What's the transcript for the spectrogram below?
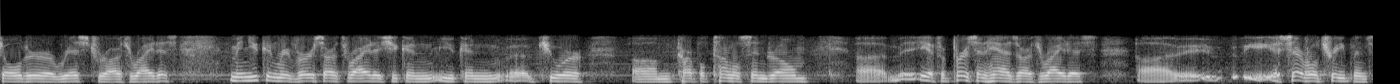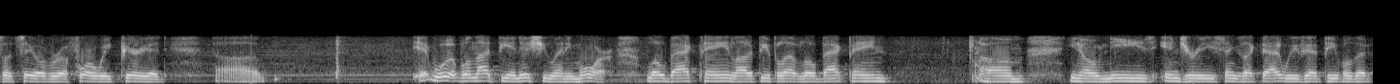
shoulder or wrist for arthritis. I mean, you can reverse arthritis. You can you can uh, cure um, carpal tunnel syndrome. Uh, if a person has arthritis, uh, several treatments, let's say over a four-week period. Uh, it will, will not be an issue anymore. Low back pain, a lot of people have low back pain. Um, you know, knees, injuries, things like that. We've had people that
